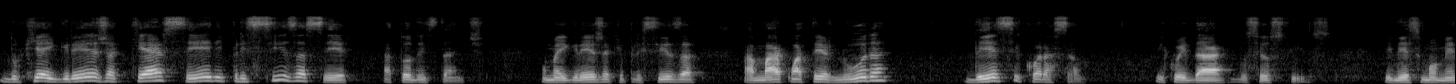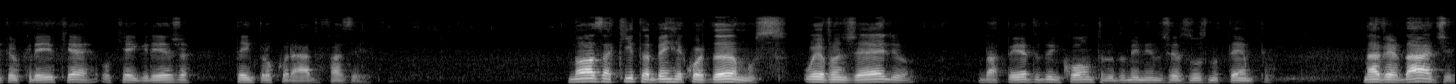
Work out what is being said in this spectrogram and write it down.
do que a igreja quer ser e precisa ser a todo instante. uma igreja que precisa amar com a ternura desse coração e cuidar dos seus filhos. E nesse momento eu creio que é o que a igreja tem procurado fazer. Nós aqui também recordamos o evangelho da perda do encontro do menino Jesus no templo. Na verdade,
